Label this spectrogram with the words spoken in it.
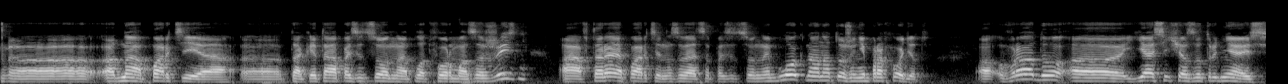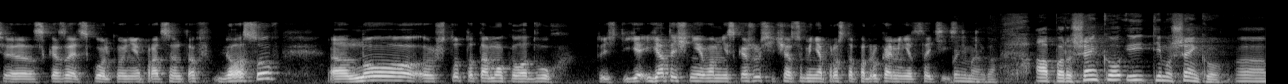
одна партия, так, это оппозиционная платформа «За жизнь», а вторая партия называется «Оппозиционный блок», но она тоже не проходит в Раду. Э, я сейчас затрудняюсь э, сказать, сколько у нее процентов голосов, но что-то там около двух то есть я, я точнее вам не скажу, сейчас у меня просто под руками нет статистики. Понимаю, да. А Порошенко и Тимошенко э,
